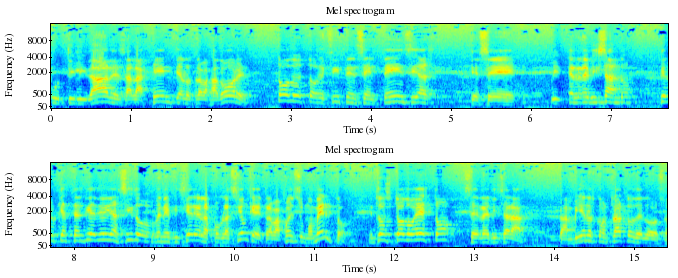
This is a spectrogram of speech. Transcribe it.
utilidades a la gente, a los trabajadores. Todo esto existen sentencias que se vienen revisando, pero que hasta el día de hoy han sido beneficiarias a la población que trabajó en su momento. Entonces todo esto se revisará. También los contratos de los, eh,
